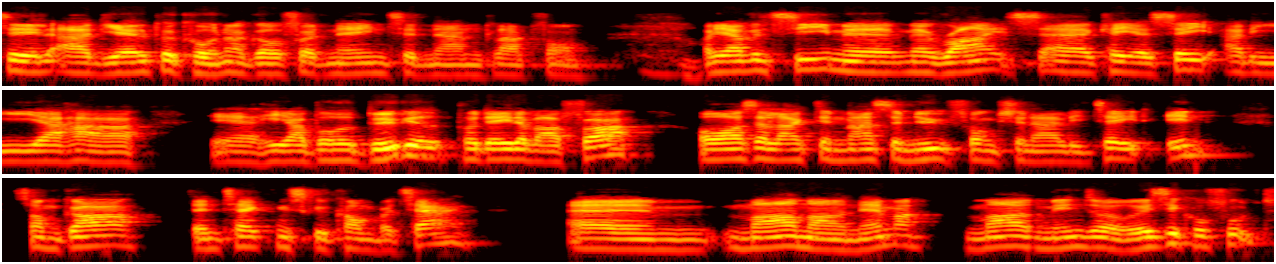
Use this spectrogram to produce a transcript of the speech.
til at hjælpe kunder at gå fra den ene til den anden platform. Og jeg vil sige med, med RISE, uh, øh, kan jeg se, at I har, ja, I har både bygget på det, der var før, og også lagt en masse ny funktionalitet ind, som gør den tekniske konvertering uh, meget, meget nemmere, meget mindre risikofuldt,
